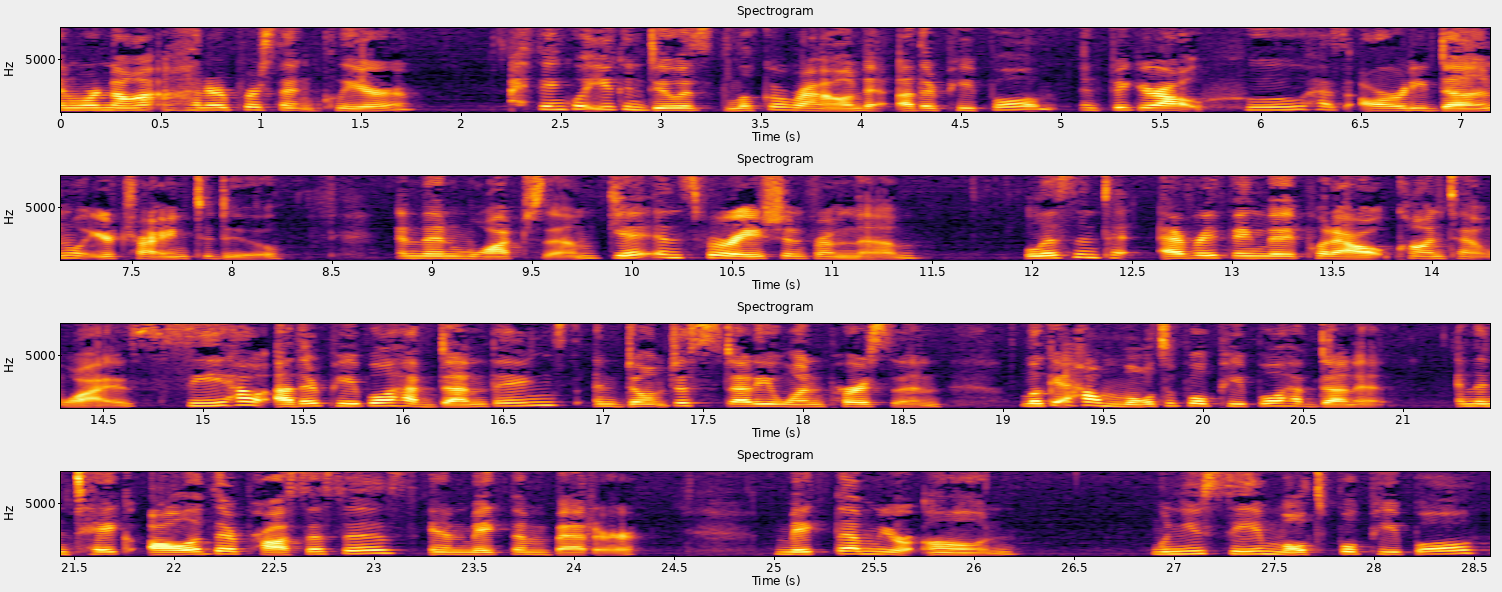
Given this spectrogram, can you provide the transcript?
and we're not 100% clear, I think what you can do is look around at other people and figure out who has already done what you're trying to do and then watch them. Get inspiration from them. Listen to everything they put out content wise. See how other people have done things and don't just study one person. Look at how multiple people have done it and then take all of their processes and make them better. Make them your own. When you see multiple people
